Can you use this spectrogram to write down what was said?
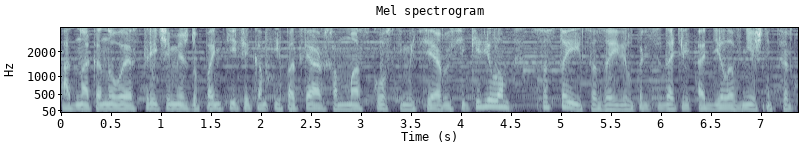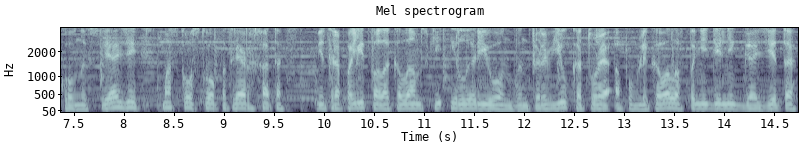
однако новая встреча между понтификом и патриархом московским и всей Руси Кириллом состоится, заявил председатель отдела внешних церковных связей Московского патриархата митрополит Волоколамский Иларион в интервью, которое опубликовала в понедельник газета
